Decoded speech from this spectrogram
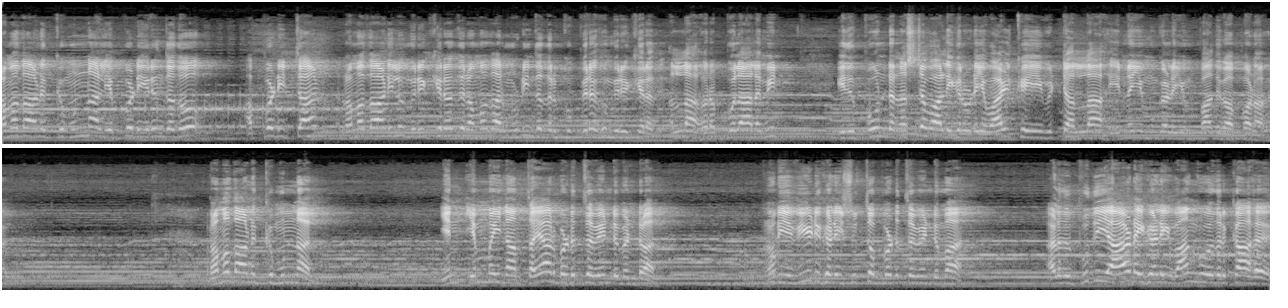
ரமதானுக்கு முன்னால் எப்படி இருந்ததோ அப்படித்தான் ரமதானிலும் இருக்கிறது ரமதான் முடிந்ததற்கு பிறகும் இருக்கிறது. அல்லாஹ் ரப்புலாலமின் இது போன்ற நஷ்டவாளிகளுடைய வாழ்க்கையை விட்டு அல்லாஹ் என்னையும் உங்களையும் பாதுகாப்பானாக. ரமதானுக்கு முன்னால் என் எம்மை நாம் தயார்படுத்த வேண்டும் என்றால் நம்முடைய வீடுகளை சுத்தப்படுத்த வேண்டுமா? அல்லது புதிய ஆடைகளை வாங்குவதற்காக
